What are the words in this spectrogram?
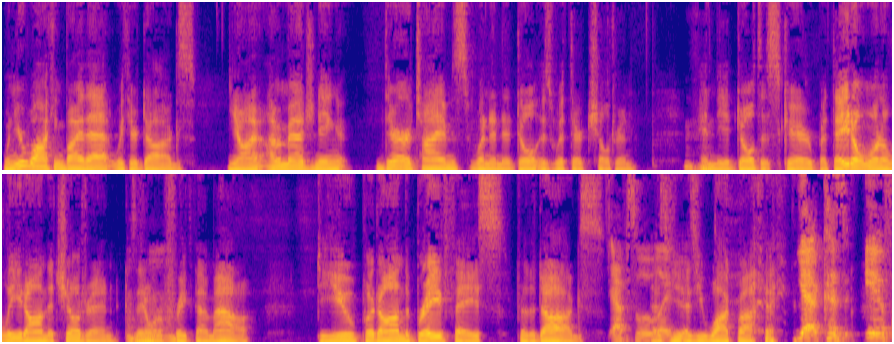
when you're walking by that with your dogs, you know, I, I'm imagining there are times when an adult is with their children mm-hmm. and the adult is scared, but they don't want to lead on the children because mm-hmm. they don't want to mm-hmm. freak them out. Do you put on the brave face for the dogs? Absolutely. As you, as you walk by. yeah, because if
